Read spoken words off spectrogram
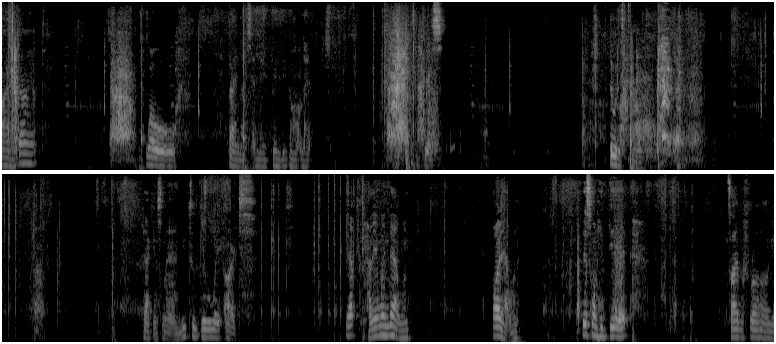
Iron Giant. Whoa. Thanos and the Infinity Gauntlet. Look at this. Dude is talented. Pakkins' Land. YouTube giveaway art. Yep, I didn't win that one or that one. This one he did. Cyber Frog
